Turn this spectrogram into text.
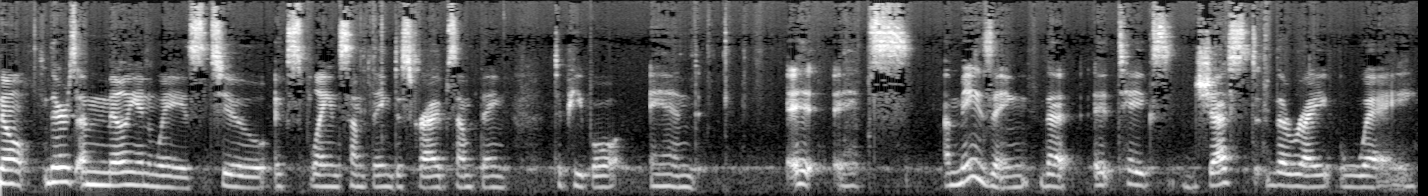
know, there's a million ways to explain something, describe something, to people and it it's amazing that it takes just the right way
